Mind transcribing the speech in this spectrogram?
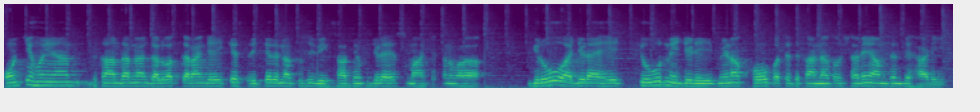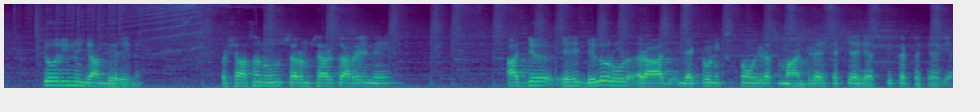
ਪਹੁੰਚੇ ਹੋਏ ਆ ਦੁਕਾਨਦਾਰ ਨਾਲ ਗੱਲਬਾਤ ਕਰਾਂਗੇ ਕਿਸ ਤਰੀਕੇ ਦੇ ਨਾਲ ਤੁਸੀਂ ਵੇਖ ਸਕਦੇ ਹੋ ਕਿ ਜਿਹੜਾ ਇਹ ਸਮਾਨ ਚੱਕਣ ਵਾਲਾ ਗਿਰੋਹ ਆ, ਜਿਹੜਾ ਇਹ ਚੋਰ ਨੇ ਜਿਹੜੇ ਬਿਨਾਂ ਖੋਪ ਅਤੇ ਦੁਕਾਨਾਂ ਤੋਂ ਸ਼ਰੇਆਮ ਦਿਨ ਦਿਹਾੜੀ ਚੋਰੀ ਨੂੰ ਅੰਜਾਮ ਦੇ ਰਹੇ ਨੇ। ਪ੍ਰਸ਼ਾਸਨ ਨੂੰ ਸ਼ਰਮਸ਼ਾਰ ਕਰ ਰਹੇ ਨੇ। ਅੱਜ ਇਹ ਡੇਲੋ ਰੋਡ ਰਾਜ ਇਲੈਕਟ੍ਰੋਨਿਕਸ ਤੋਂ ਜਿਹੜਾ ਸਮਾਨ ਜਿਹੜਾ ਇਹ ਚੱਕਿਆ ਗਿਆ, ਸਪੀਕਰ ਚੱਕਿਆ ਗਿਆ।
